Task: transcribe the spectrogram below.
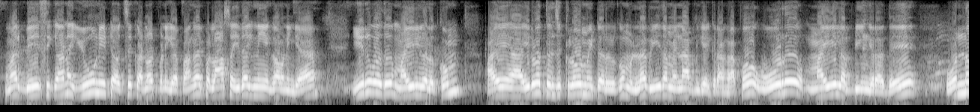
இந்த மாதிரி பேசிக்கான யூனிட்டை வச்சு கன்வெர்ட் பண்ணி கேட்பாங்க. இப்போ லாஸ்ட்டாக இதை நீங்கள் கவனிங்க. இருபது மைல்களுக்கும் இருபத்தஞ்சு கிலோமீட்டருக்கும் உள்ள வீதம் என்ன அப்படின்னு கேட்குறாங்க அப்போது ஒரு மைல் அப்படிங்கிறது ஒன்று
